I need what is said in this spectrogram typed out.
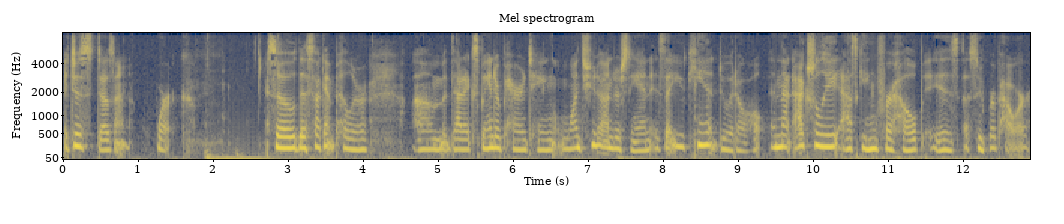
it just doesn't work. So, the second pillar um, that expander parenting wants you to understand is that you can't do it all, and that actually asking for help is a superpower.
